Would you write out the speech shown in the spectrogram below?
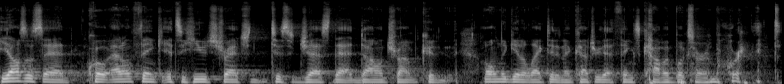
He also said, quote, I don't think it's a huge stretch to suggest that Donald Trump could only get elected in a country that thinks comic books are important.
